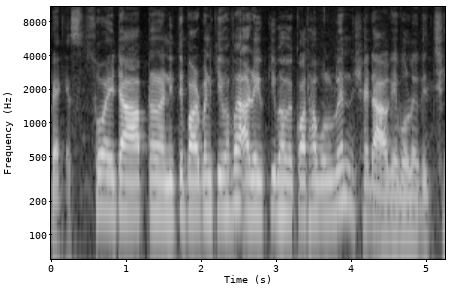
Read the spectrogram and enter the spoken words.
প্যাকেজ সো এটা আপনারা নিতে পারবেন কীভাবে, আর কীভাবে কথা বলবেন, সেটা আগে বলে দিচ্ছি।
